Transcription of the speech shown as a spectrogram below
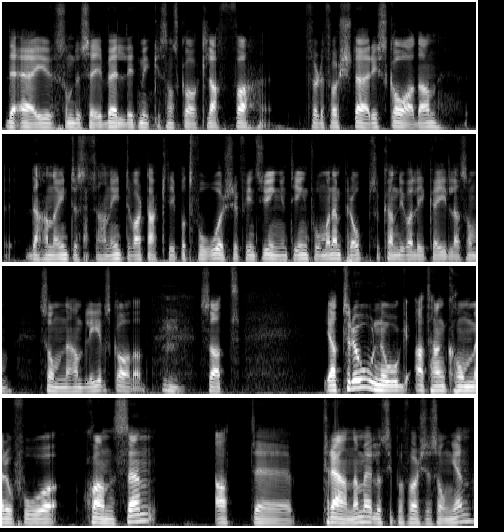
det är ju som du säger väldigt mycket som ska klaffa för det första är det ju skadan. Det, han har ju inte, han har inte varit aktiv på två år så det finns ju ingenting. Får man en propp så kan det vara lika illa som, som när han blev skadad. Mm. Så att jag tror nog att han kommer att få chansen att eh, träna med LHC på försäsongen.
